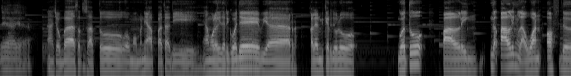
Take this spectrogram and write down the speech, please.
Iya, iya. Nah, coba satu-satu wow momennya apa tadi. Yang mulai dari gua deh biar kalian mikir dulu. Gua tuh paling nggak paling lah one of the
